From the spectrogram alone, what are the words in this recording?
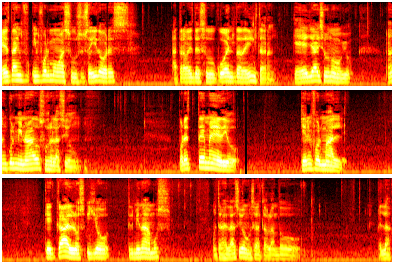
Esta inf- informó a sus seguidores a través de su cuenta de Instagram que ella y su novio han culminado su relación. Por este medio, quiero informarle que Carlos y yo terminamos nuestra relación, o sea, está hablando, ¿verdad?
